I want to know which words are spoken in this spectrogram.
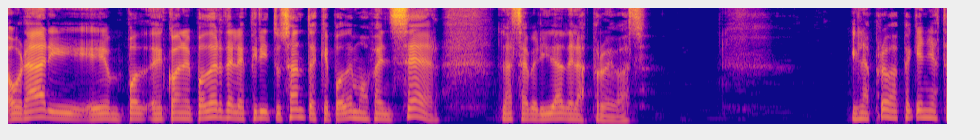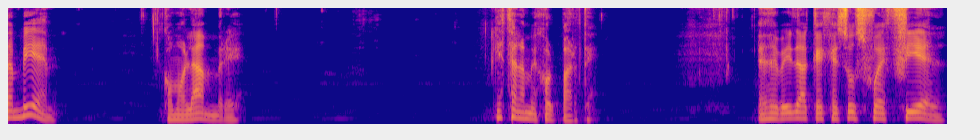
orar y, eh, con el poder del Espíritu Santo es que podemos vencer la severidad de las pruebas. Y las pruebas pequeñas también, como el hambre. Y esta es la mejor parte. Es debido a que Jesús fue fiel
